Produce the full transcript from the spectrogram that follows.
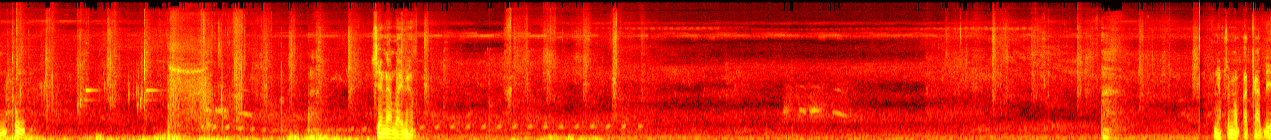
มทุ่ง เสียงน้ำไหลไหมครับเงียบสงบอากาศดี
